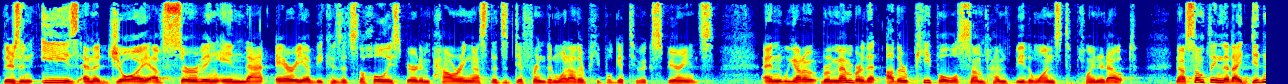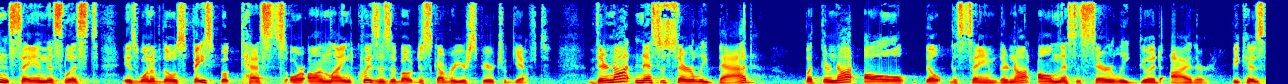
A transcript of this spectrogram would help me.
There's an ease and a joy of serving in that area because it's the Holy Spirit empowering us that's different than what other people get to experience. And we got to remember that other people will sometimes be the ones to point it out. Now, something that I didn't say in this list is one of those Facebook tests or online quizzes about discover your spiritual gift. They're not necessarily bad, but they're not all built the same. They're not all necessarily good either. Because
